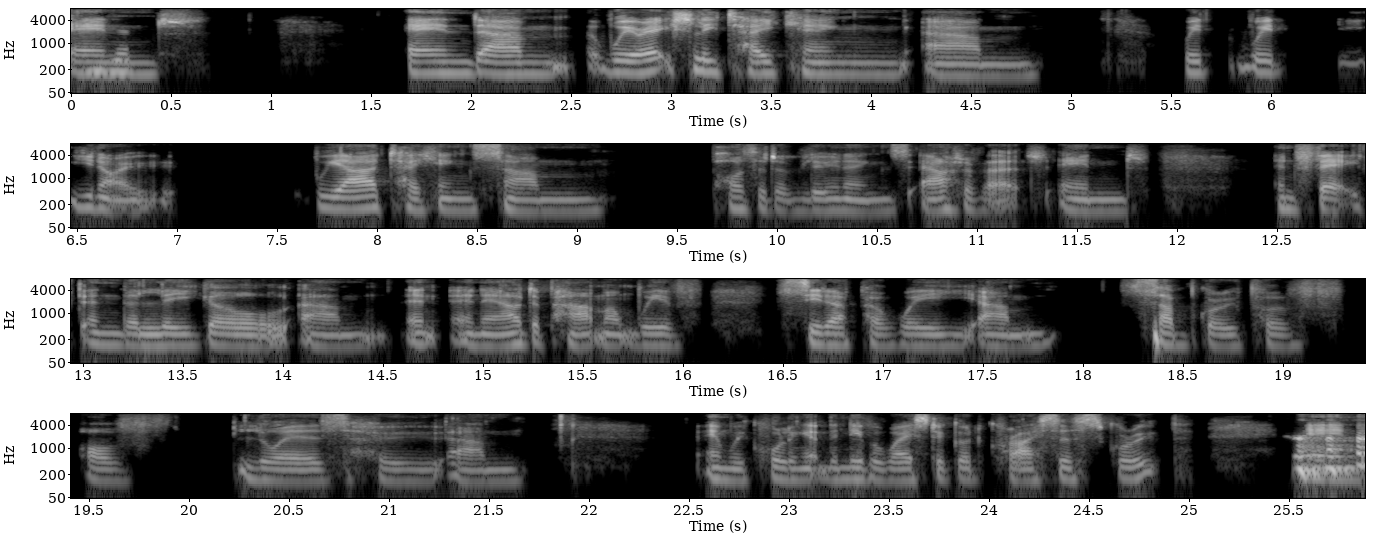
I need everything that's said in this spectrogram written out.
And yeah. And um, we're actually taking um, we we you know we are taking some positive learnings out of it. And in fact in the legal um, in, in our department we've set up a wee um, subgroup of of lawyers who um, and we're calling it the never waste a good crisis group. And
